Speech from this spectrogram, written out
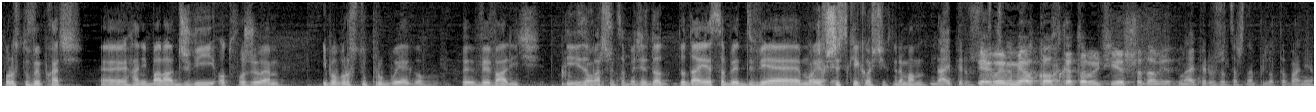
po prostu wypchać Hannibala. Drzwi otworzyłem i po prostu próbuję go wy, wywalić i zobaczmy co będzie. Do, dodaję sobie dwie moje Poczekaj. wszystkie kości, które mam. Najpierw rzucasz na Jakbym miał pilotowanie. kostkę, to bym ci jeszcze dał jedną. Najpierw rzucasz na pilotowanie.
